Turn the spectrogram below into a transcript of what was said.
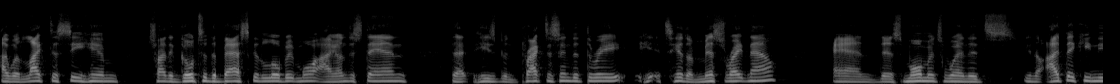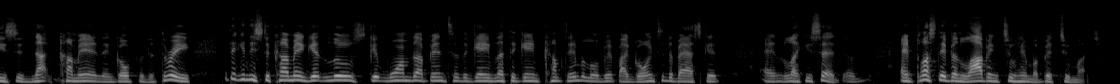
I would like to see him try to go to the basket a little bit more. I understand that he's been practicing the three. It's hit or miss right now. And there's moments when it's, you know, I think he needs to not come in and go for the three. I think he needs to come in, get loose, get warmed up into the game, let the game come to him a little bit by going to the basket. And like you said, uh, and plus they've been lobbing to him a bit too much.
